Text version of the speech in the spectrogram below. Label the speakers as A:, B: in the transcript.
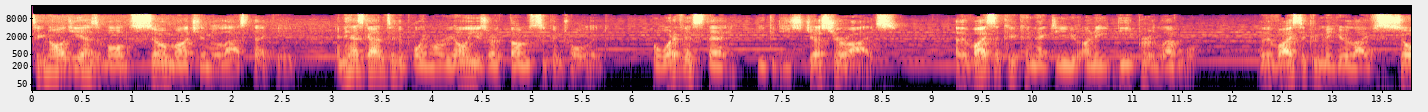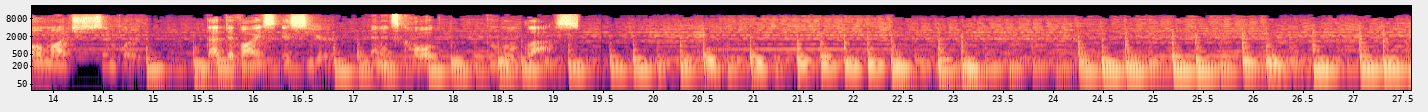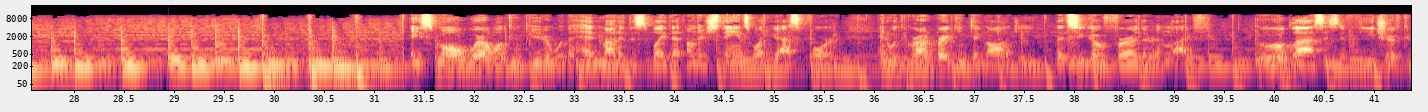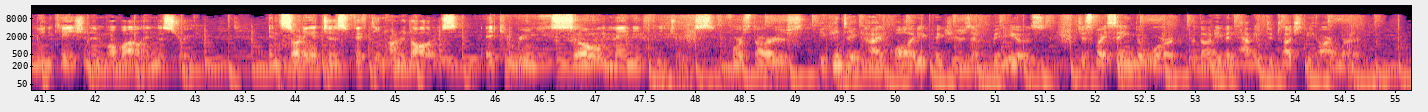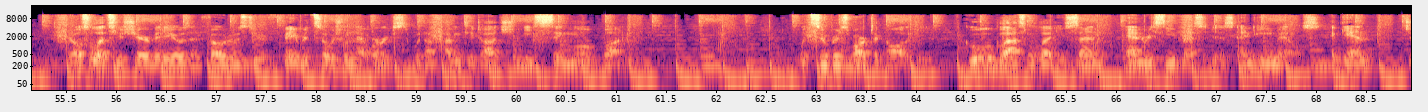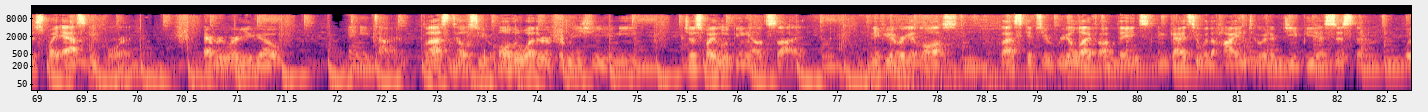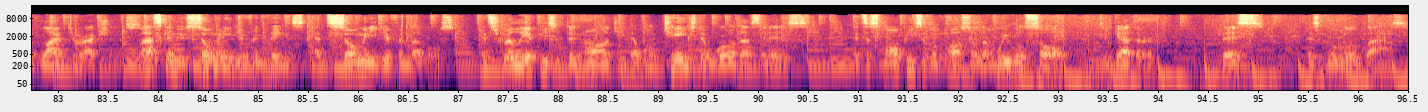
A: Technology has evolved so much in the last decade, and it has gotten to the point where we only use our thumbs to control it. But what if instead, you could use just your eyes? A device that could connect to you on a deeper level. A device that could make your life so much simpler. That device is here, and it's called Google Glass. Small wearable computer with a head-mounted display that understands what you ask for, and with groundbreaking technology, lets you go further in life. Google Glass is the future of communication and mobile industry. And starting at just $1,500, it can bring you so many features. For starters, you can take high quality pictures and videos just by saying the word without even having to touch the hardware. It also lets you share videos and photos to your favorite social networks without having to touch a single button. With super smart technology, Google Glass will let you send and receive messages and emails, again, just by asking for it. Everywhere you go, anytime. Glass tells you all the weather information you need just by looking outside. And if you ever get lost, Glass gives you real life updates and guides you with a high intuitive GPS system with live directions. Glass can do so many different things at so many different levels. It's really a piece of technology that will change the world as it is. It's a small piece of a puzzle that we will solve together. This is Google Glass.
